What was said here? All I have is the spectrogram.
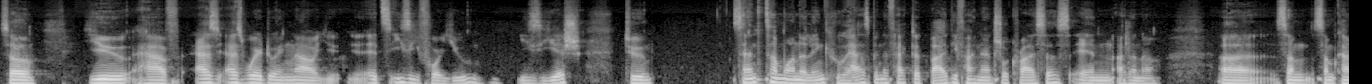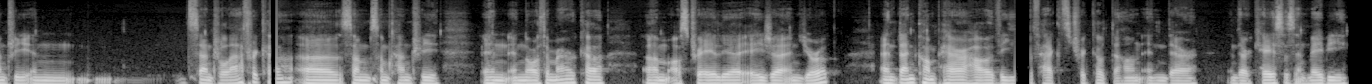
So you have, as as we're doing now, you, it's easy for you, easy-ish, to send someone a link who has been affected by the financial crisis in I don't know uh, some some country in Central Africa, uh, some some country in in North America, um, Australia, Asia, and Europe, and then compare how these effects trickled down in their in their cases, and maybe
